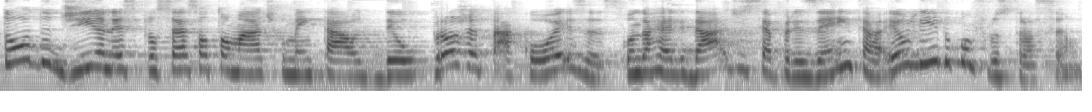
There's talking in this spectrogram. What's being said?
Todo dia nesse processo automático mental de eu projetar coisas, quando a realidade se apresenta, eu lido com frustração.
